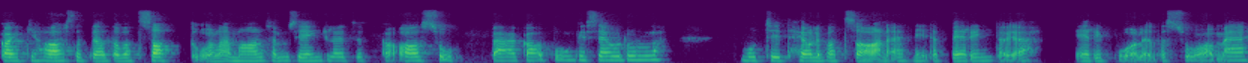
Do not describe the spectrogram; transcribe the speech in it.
kaikki haastateltavat sattuu olemaan sellaisia henkilöitä, jotka asu pääkaupunkiseudulla, mutta sitten he olivat saaneet niitä perintöjä eri puolilta Suomea.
